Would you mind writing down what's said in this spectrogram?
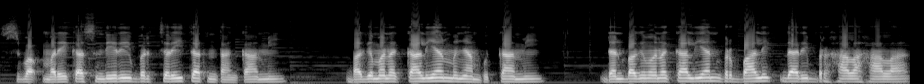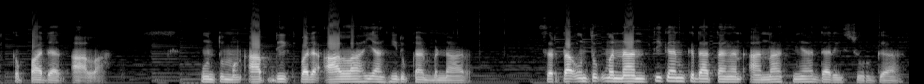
Sebab mereka sendiri bercerita tentang kami, bagaimana kalian menyambut kami, dan bagaimana kalian berbalik dari berhala-hala kepada Allah, untuk mengabdi kepada Allah yang hidup dan benar, serta untuk menantikan kedatangan anaknya dari surga,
